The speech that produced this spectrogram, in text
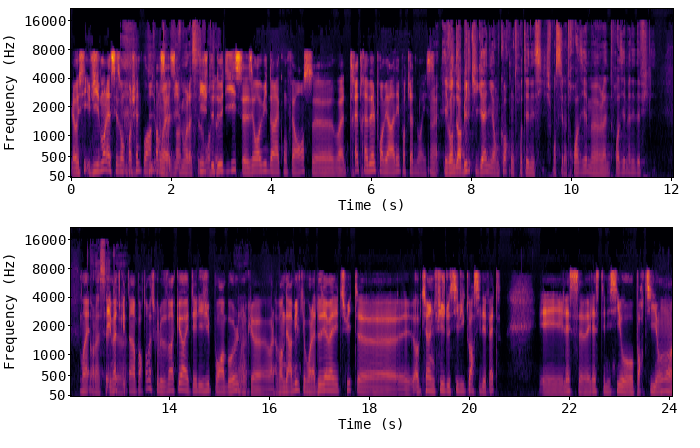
Là aussi, vivement la saison prochaine pour Arkansas. Ouais, vivement la saison prochaine. de 2-10, 0-8 dans la conférence. Euh, très très belle première année pour Chad Morris. Ouais. Et Vanderbilt qui gagne encore contre Tennessee. Je pense que c'est la troisième, euh, la troisième année d'affilée. Ouais. Dans la et match qui euh, était important parce que le vainqueur était éligible pour un bowl. Donc voilà, Vanderbilt qui pour la deuxième année de suite obtient une fiche de 6 victoires, 6 défaites et laisse, et laisse Tennessee au portillon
